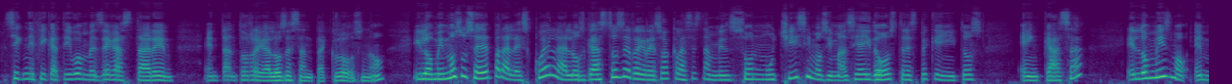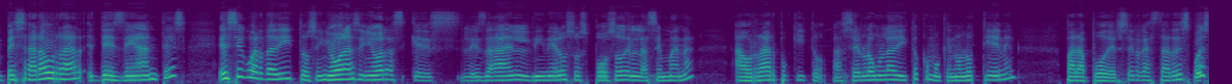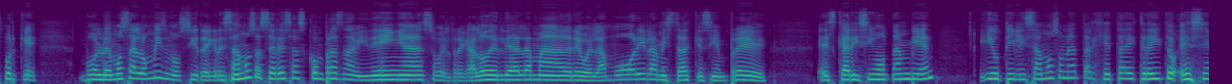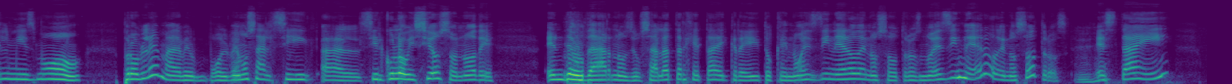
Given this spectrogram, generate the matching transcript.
Significativo en vez de gastar en, en tantos regalos de Santa Claus, ¿no? Y lo mismo sucede para la escuela. Los gastos de regreso a clases también son muchísimos, y más si hay dos, tres pequeñitos en casa. Es lo mismo, empezar a ahorrar desde antes. Ese guardadito, señoras, señoras, que es- les da el dinero su esposo en la semana, ahorrar poquito, hacerlo a un ladito como que no lo tienen para poderse gastar después, porque volvemos a lo mismo, si regresamos a hacer esas compras navideñas o el regalo del Día de la Madre o el amor y la amistad que siempre es carísimo también y utilizamos una tarjeta de crédito es el mismo problema, volvemos al, al círculo vicioso, ¿no? De endeudarnos, de usar la tarjeta de crédito que no es dinero de nosotros, no es dinero de nosotros, está ahí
